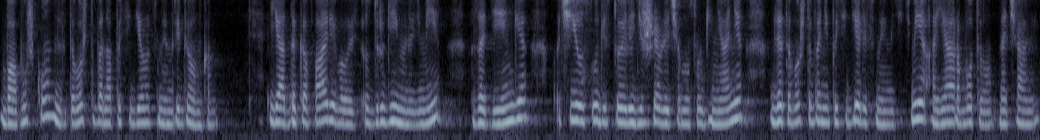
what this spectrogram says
бабушку для того, чтобы она посидела с моим ребенком я договаривалась с другими людьми за деньги, чьи услуги стоили дешевле, чем услуги няни, для того, чтобы они посидели с моими детьми, а я работала ночами.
